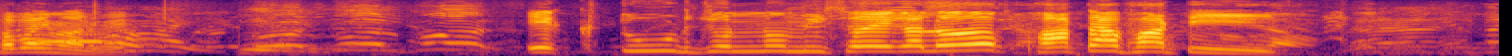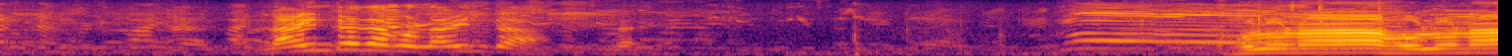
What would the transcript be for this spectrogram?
সবাই মারবে। একটুর জন্য মিস হয়ে গেল ফাটাফাটি। লাইনটা দেখো লাইনটা। হলো না হলো না।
